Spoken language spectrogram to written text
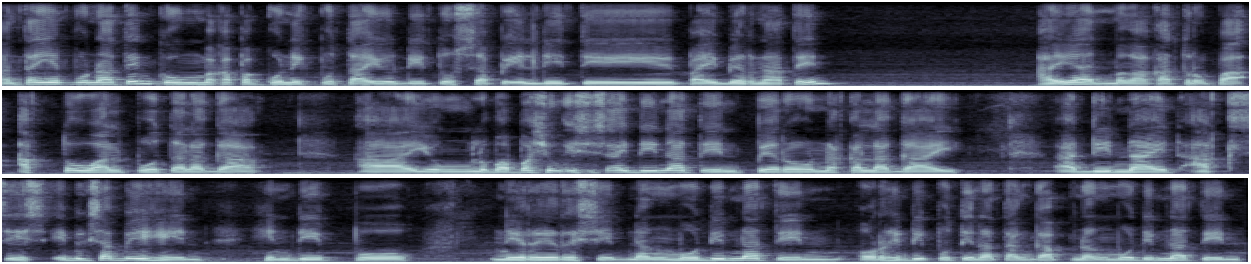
hantayin po natin kung makapag-connect po tayo dito sa PLDT fiber natin. Ayan mga katropa, actual po talaga ah, yung lumabas yung SSID natin pero nakalagay ah, denied access. Ibig sabihin, hindi po nire-receive ng modem natin or hindi po tinatanggap ng modem natin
